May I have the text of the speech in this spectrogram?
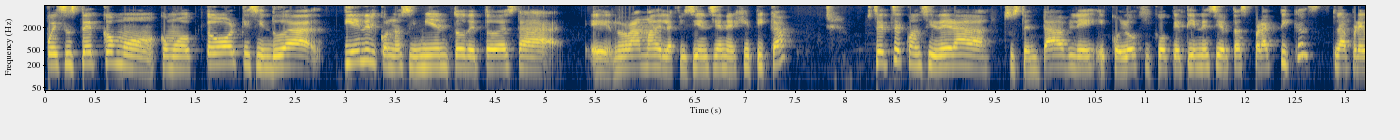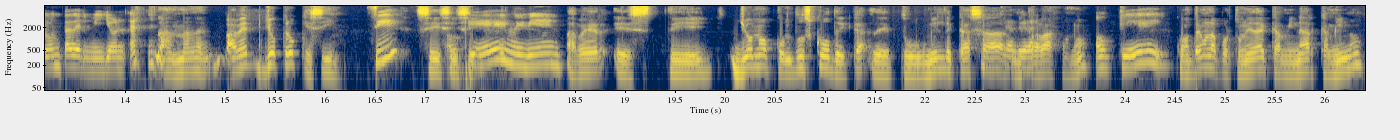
pues usted como, como doctor que sin duda tiene el conocimiento de toda esta eh, rama de la eficiencia energética, ¿Usted se considera sustentable, ecológico, que tiene ciertas prácticas? La pregunta del millón. A ver, yo creo que sí. ¿Sí? Sí, sí, Ok, sí. muy bien. A ver, este, yo no conduzco de, de tu humilde casa Muchas mi gracias. trabajo, ¿no? Ok. Cuando tengo la oportunidad de caminar, camino.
